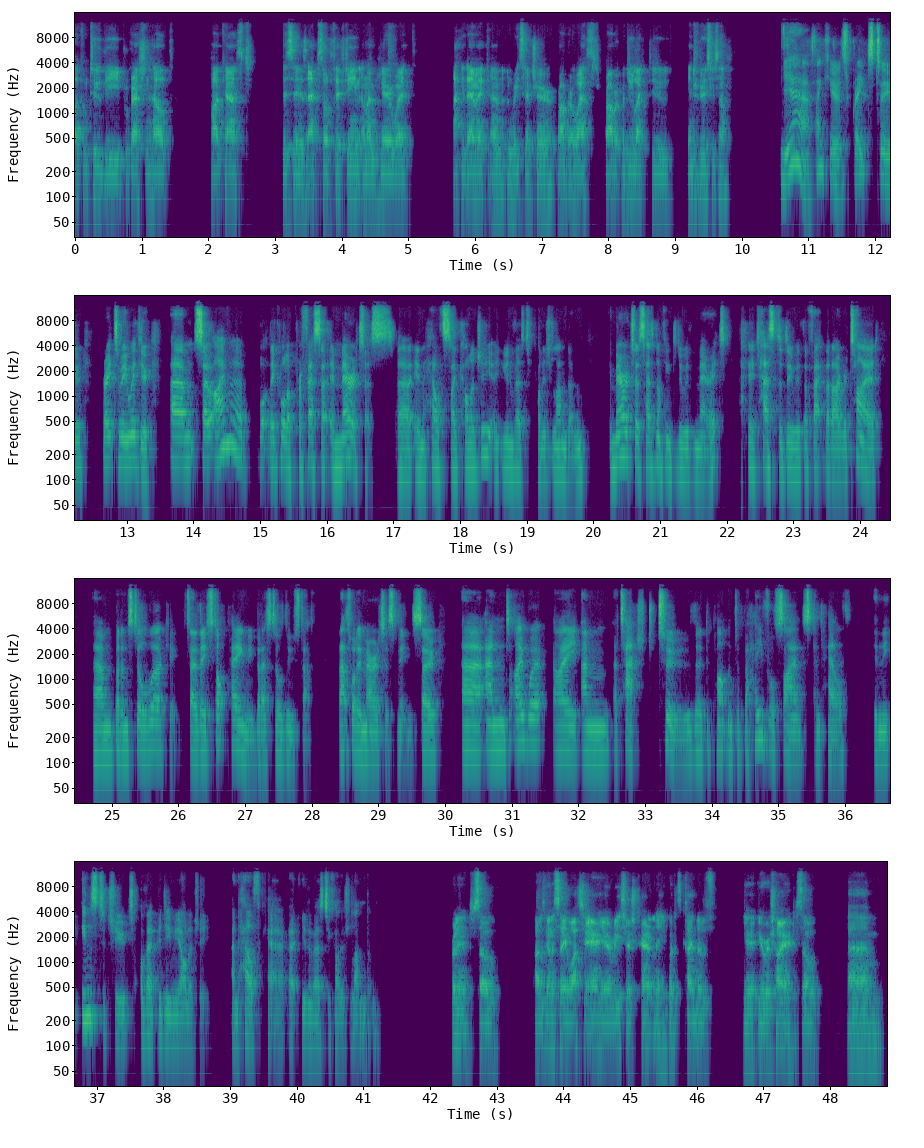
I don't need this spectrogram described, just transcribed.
Welcome to the Progression Health podcast. This is episode 15, and I'm here with academic and, and researcher Robert West. Robert, would you like to introduce yourself? Yeah, thank you. It's great to great to be with you. Um, so I'm a what they call a professor emeritus uh, in health psychology at University College London. Emeritus has nothing to do with merit. It has to do with the fact that I retired, um, but I'm still working. So they stopped paying me, but I still do stuff. That's what emeritus means. So uh, and I work. I am attached to the Department of Behavioural Science and Health in the Institute of Epidemiology and Healthcare at University College London. Brilliant. So I was going to say, what's your area of research currently? But it's kind of you're, you're retired. So um,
